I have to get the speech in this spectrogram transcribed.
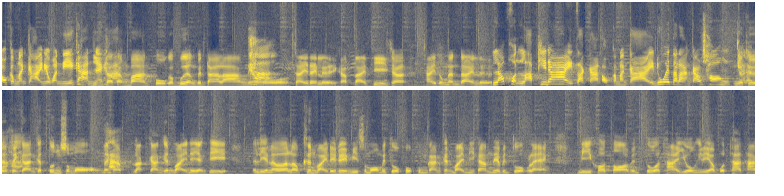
ออกกำลังกายในวันนี้กันยิ่งนะถ้าคะทางบ้านปูกระเบื้องเป็นตารางเนี่ยค่ะโอ้ใช้ได้เลยครับ หลายที่จะ ใช้ตรงนั้นได้เลย แล้วผลลัพธ์ที่ได้จากการออกกำลังกายด้วยตาราง 9 ช่องมีก็อะไรคือบ้างเป็นคะการกระตุ้นสมองนะครับหลักการเคลื่อนไหวเนี่ยอย่างที่เรียนแล้วว่าเราเคลื่อนไหวได้ด้วยมีสมองเป็นตัวควบคุมการเคลื่อนไหวมีกล้ามเนื้อเป็นตัวออกแรง มีข้อต่อเป็นตัวถ่ายโยงอิริยาบถท่าทาง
